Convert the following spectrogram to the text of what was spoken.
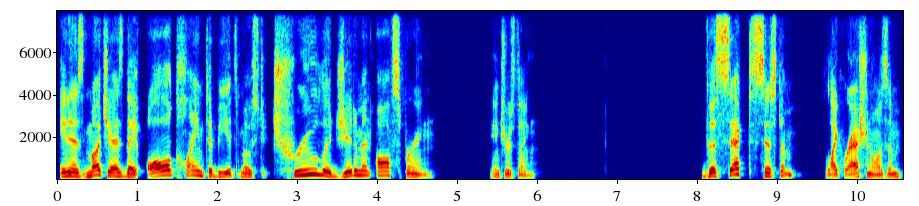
Inasmuch as they all claim to be its most true, legitimate offspring. Interesting. The sect system, like rationalism,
